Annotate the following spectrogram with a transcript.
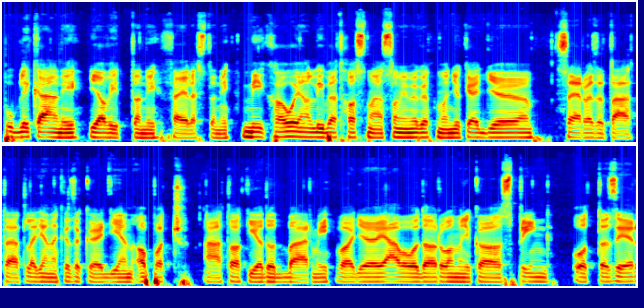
publikálni, javítani, fejleszteni. Míg ha olyan libet használsz, ami mögött mondjuk egy szervezet tehát legyenek ezek egy ilyen Apache által kiadott bármi, vagy Java oldalról mondjuk a Spring ott azért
